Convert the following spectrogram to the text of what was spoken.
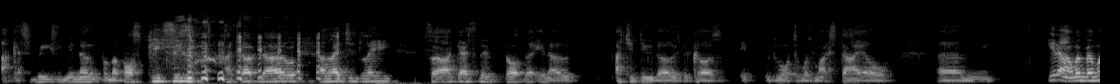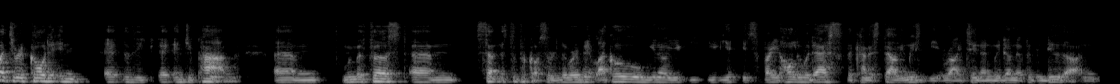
I guess reasonably known for my boss pieces. I don't know, allegedly. So I guess they thought that you know I should do those because it was water was my style. Um, you know, when we went to record it in in Japan, um, when we first um, sent the stuff across, they were a bit like, oh, you know, you, you, it's very Hollywood esque, the kind of style of music that you're writing, and we don't know if we can do that. And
